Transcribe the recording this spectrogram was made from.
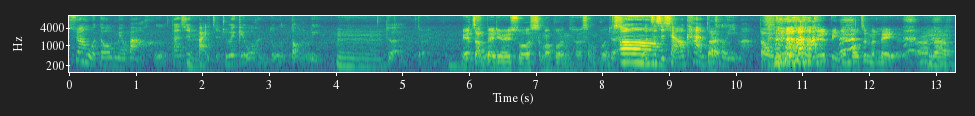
虽然我都没有办法喝，但是嗯。摆着就会给我很多动力，嗯对。对，因为长辈就会说什么不能喝，什么不能对，吃，哦。我只是想要看，不可以吗？但我觉得 我觉得病人都这么累了，啊，那嗯。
